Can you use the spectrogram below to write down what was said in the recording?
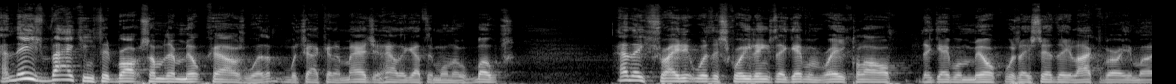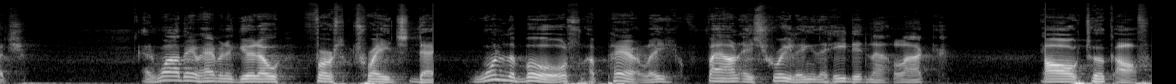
and these Vikings had brought some of their milk cows with them, which I can imagine how they got them on those boats. And they traded with the Skrælings. They gave them ray cloth. They gave them milk, which they said they liked very much. And while they were having a good old first trades day, one of the bulls apparently found a Skræling that he did not like. All took off,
